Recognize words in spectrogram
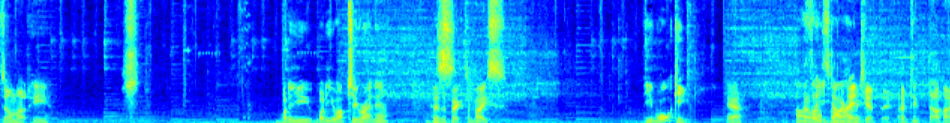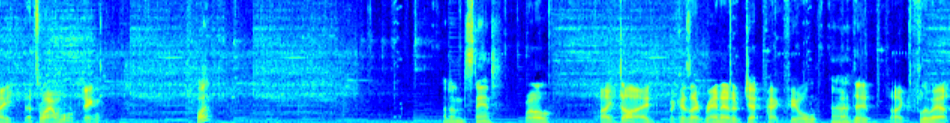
Still not here. What are you, what are you up to right now? Headed back to base. Are you walking? Yeah. Oh, I How thought you am I died. get there? I did die. That's why I'm walking. What? I don't understand. Well, I died because I ran out of jetpack fuel, Uh-huh. and then I flew out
